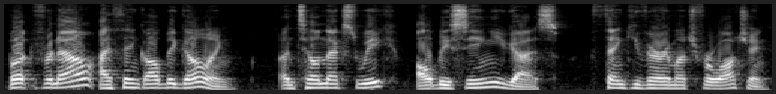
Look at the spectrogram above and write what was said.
But for now, I think I'll be going. Until next week, I'll be seeing you guys. Thank you very much for watching.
